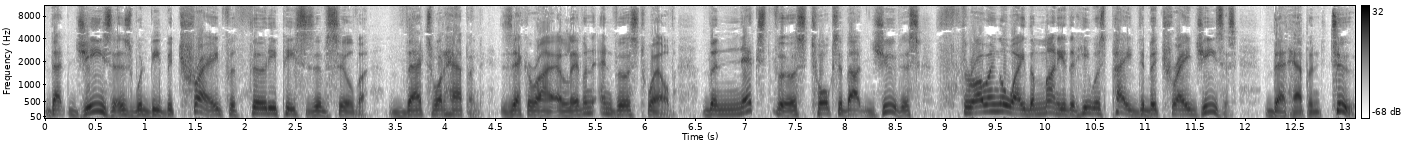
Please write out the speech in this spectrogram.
that Jesus would be betrayed for 30 pieces of silver. That's what happened. Zechariah 11 and verse 12. The next verse talks about Judas throwing away the money that he was paid to betray Jesus. That happened too.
